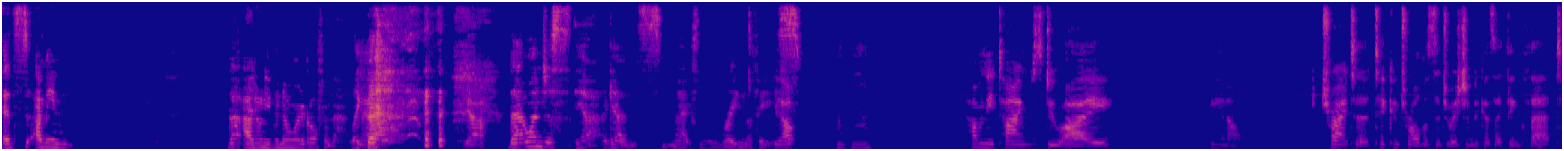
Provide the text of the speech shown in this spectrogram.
It's, I mean, that I don't even know where to go from that. Like Yeah. that, Yeah. that one just, yeah, again, smacks me right in the face. Yep. Mm-hmm. How many times do I, you know, try to take control of a situation because I think that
